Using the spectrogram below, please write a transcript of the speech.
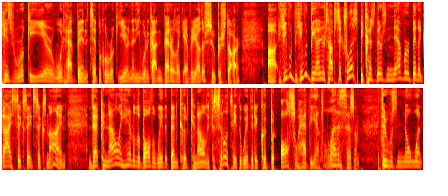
his rookie year would have been a typical rookie year, and then he would have gotten better like every other superstar, uh, he would he would be on your top six list because there's never been a guy six eight six nine that can not only handle the ball the way that Ben could, can not only facilitate the way that it could, but also had the athleticism. There was no one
